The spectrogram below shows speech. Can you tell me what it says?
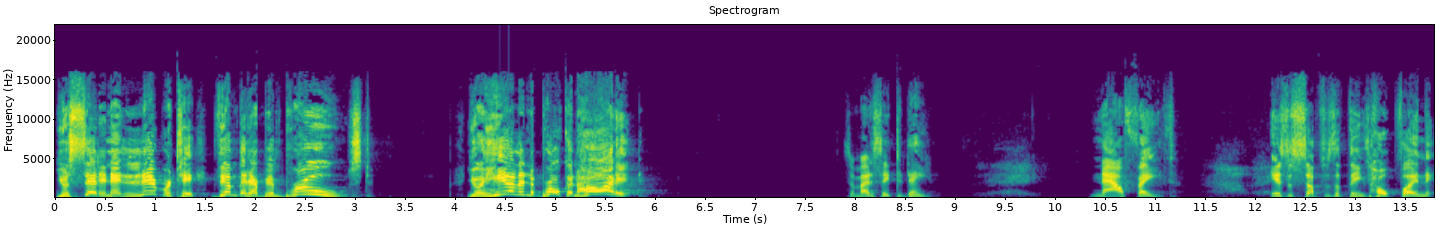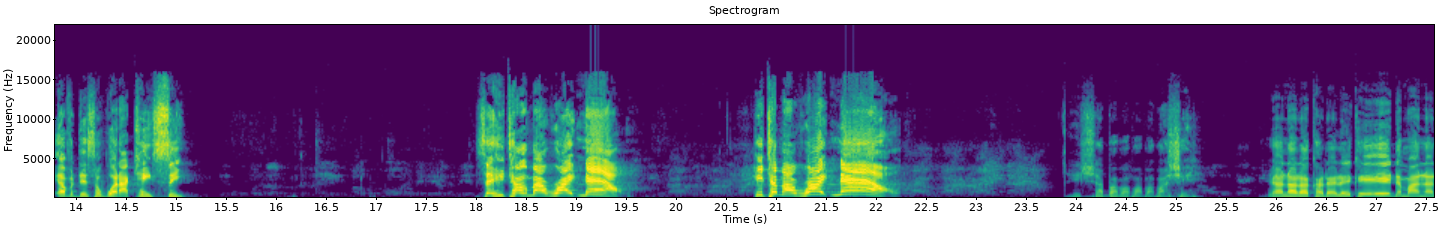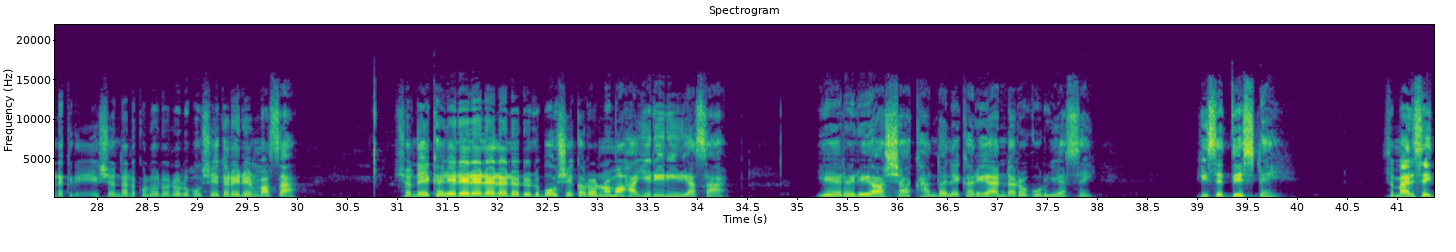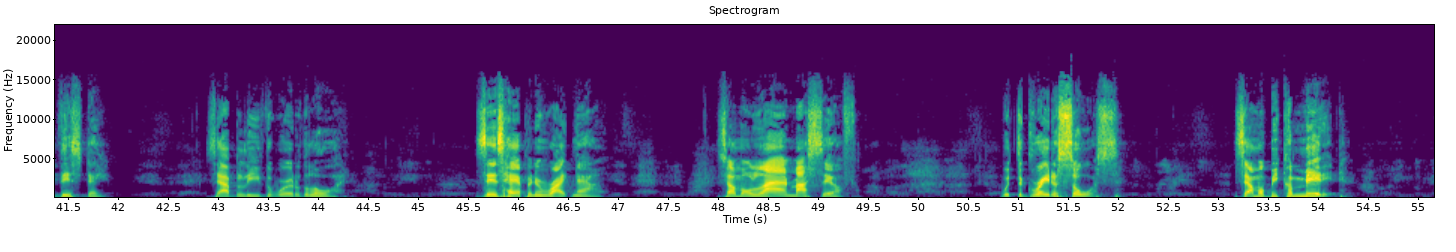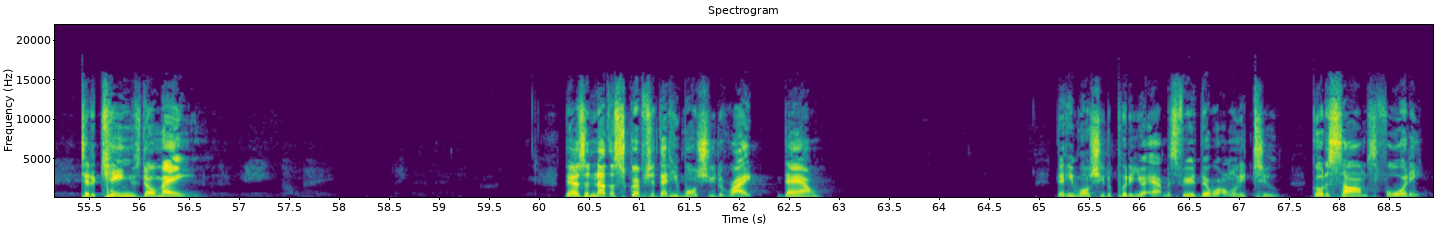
You're setting at liberty them that have been bruised. You're healing the brokenhearted. Somebody say today. today. Now, faith now faith is the substance of things hoped for and the evidence of what I can't see. Say he talking about right now. He talking about right now. He said, This day. Somebody say, This day. Say, I believe the word of the Lord. Say, it's happening right now. So I'm going to line myself with the greater source. Say, I'm going to be committed to the king's domain. There's another scripture that he wants you to write down that He wants you to put in your atmosphere. There were only two. Go to Psalms 40.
